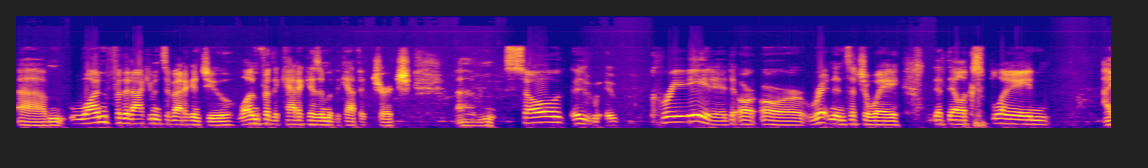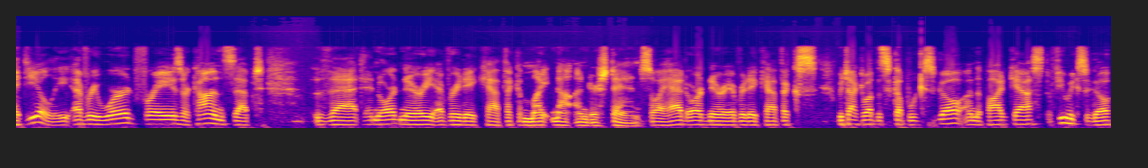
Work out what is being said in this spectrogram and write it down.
Um, one for the documents of Vatican II, one for the Catechism of the Catholic Church. Um, so uh, created or, or written in such a way that they'll explain ideally every word, phrase, or concept that an ordinary everyday Catholic might not understand. So I had ordinary everyday Catholics. We talked about this a couple weeks ago on the podcast, a few weeks ago.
